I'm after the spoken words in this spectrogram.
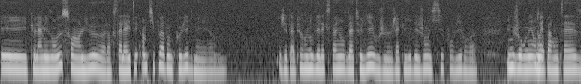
et que la maison E soit un lieu. Alors ça l'a été un petit peu avant le Covid, mais euh, j'ai pas pu renouveler l'expérience d'atelier où j'accueillais des gens ici pour vivre euh, une journée entre Ouais. parenthèses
